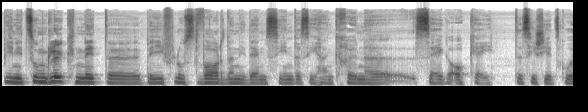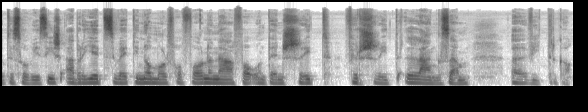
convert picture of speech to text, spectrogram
bin ich zum Glück nicht äh, beeinflusst worden in dem Sinn, dass ich können sagen, okay, das ist jetzt gut so wie es ist, aber jetzt werde ich nochmal von vorne anfangen und dann Schritt für Schritt langsam äh, weitergehen.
